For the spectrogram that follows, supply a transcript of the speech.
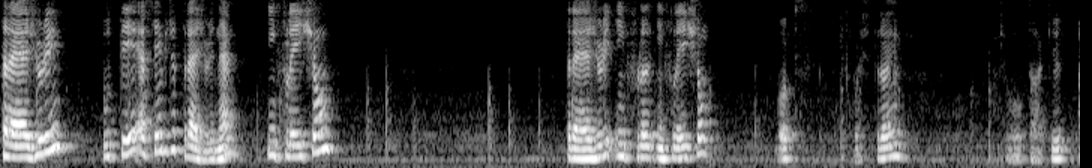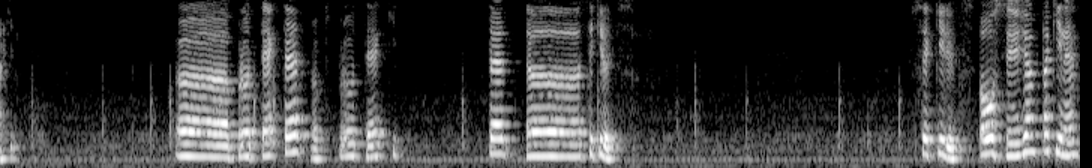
Treasury, o T é sempre de Treasury, né? Inflation, Treasury, infl inflation, ops, ficou estranho. Deixa eu voltar aqui. Aqui. Uh, protected, oops, protected uh, securities. Securities, ou seja, tá aqui, né?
